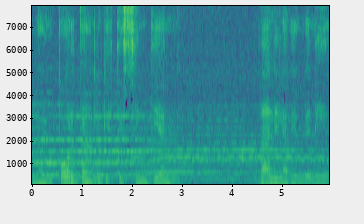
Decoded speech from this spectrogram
No importa lo que estés sintiendo, dale la bienvenida.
